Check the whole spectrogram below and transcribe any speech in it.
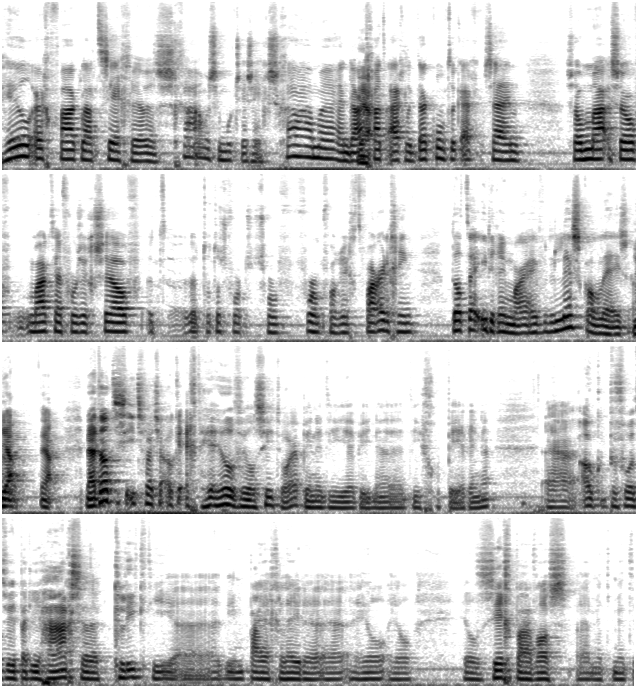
heel erg vaak laat zeggen: schamen, ze moet zich schamen. En daar gaat eigenlijk, daar komt ook eigenlijk zijn zo, ma zo maakt hij voor zichzelf het, uh, tot een soort, soort, vorm van rechtvaardiging dat hij iedereen maar even de les kan lezen. Ja, ja. nou dat is iets wat je ook echt heel veel ziet hoor, binnen die, binnen die groeperingen. Uh, ook bijvoorbeeld weer bij die Haagse kliek die, uh, die een paar jaar geleden heel, heel, heel zichtbaar was met, met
